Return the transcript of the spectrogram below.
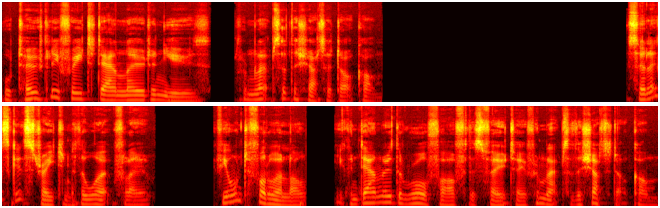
all totally free to download and use from lapseoftheshutter.com. So let's get straight into the workflow. If you want to follow along, you can download the RAW file for this photo from lapseoftheshutter.com.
